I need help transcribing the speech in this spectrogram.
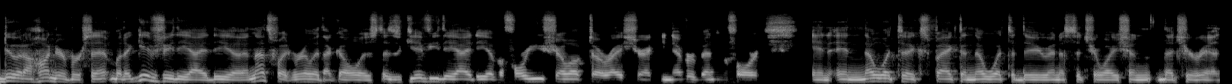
do it hundred percent, but it gives you the idea, and that's what really the goal is: is give you the idea before you show up to a racetrack you've never been before, and and know what to expect and know what to do in a situation that you're in.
